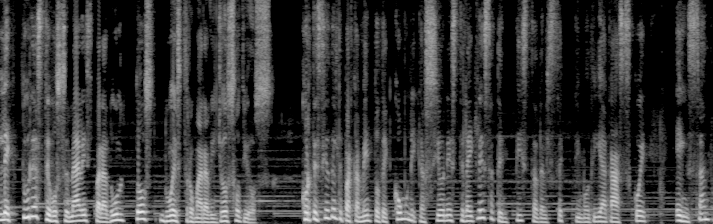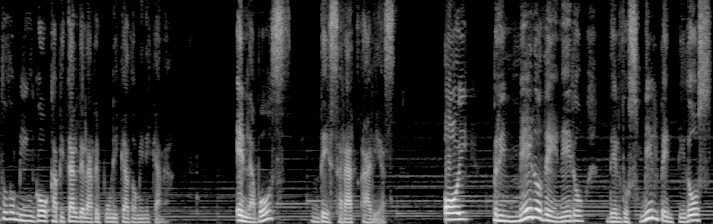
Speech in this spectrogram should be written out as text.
Lecturas devocionales para adultos, nuestro maravilloso Dios. Cortesía del Departamento de Comunicaciones de la Iglesia Dentista del Séptimo Día Gascue en Santo Domingo, capital de la República Dominicana. En la voz de Sarat Arias. Hoy, primero de enero del 2022,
